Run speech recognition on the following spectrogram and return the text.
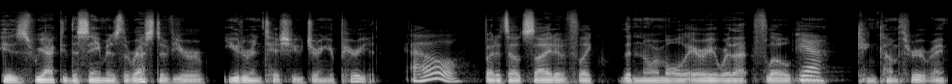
is reacting the same as the rest of your uterine tissue during your period, Oh, but it's outside of like the normal area where that flow can Yeah. Can come through, right?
